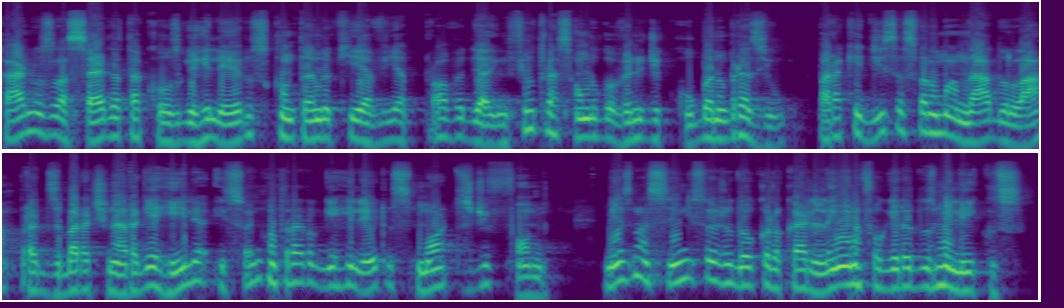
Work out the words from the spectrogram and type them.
Carlos Lacerda atacou os guerrilheiros, contando que havia prova de infiltração do governo de Cuba no Brasil. Paraquedistas foram mandados lá para desbaratinar a guerrilha e só encontraram guerrilheiros mortos de fome. Mesmo assim, isso ajudou a colocar lenha na fogueira dos milicos,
